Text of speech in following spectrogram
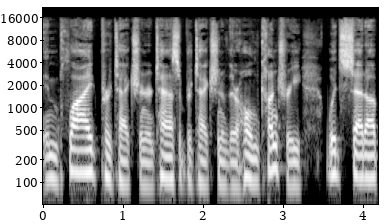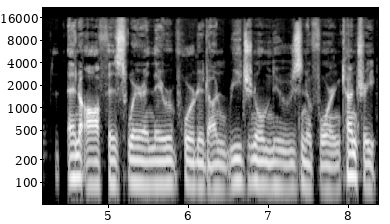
implied protection or tacit protection of their home country would set up an office wherein they reported on regional news in a foreign country.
